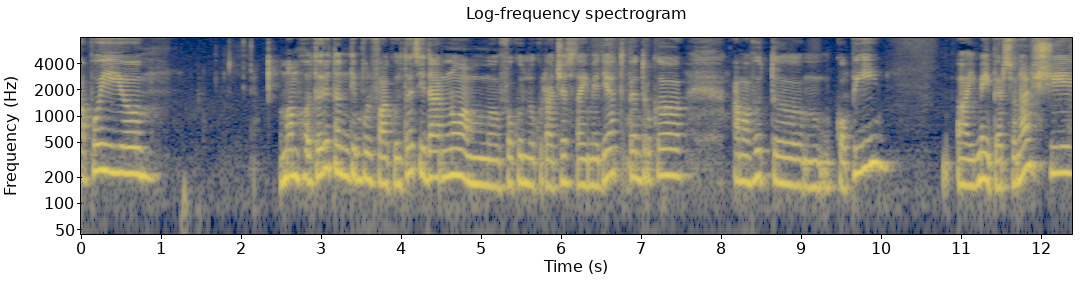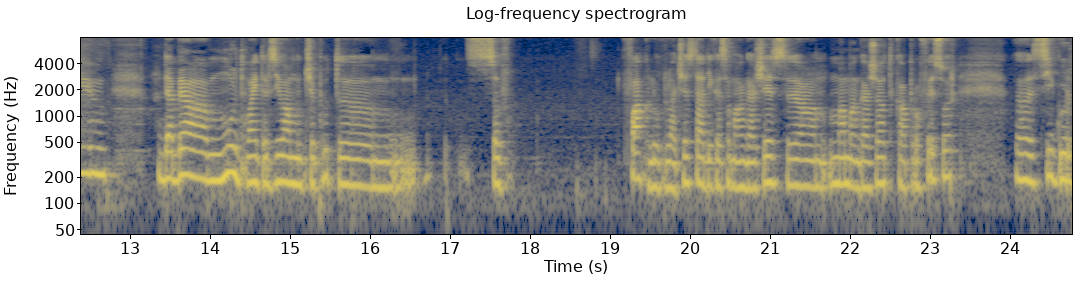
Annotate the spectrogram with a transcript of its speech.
Apoi uh, M-am hotărât în timpul facultății, dar nu am făcut lucrul acesta imediat pentru că am avut uh, copii ai mei personali și de-abia mult mai târziu am început uh, să fac lucrul acesta, adică să mă angajez. M-am angajat ca profesor. Uh, sigur,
